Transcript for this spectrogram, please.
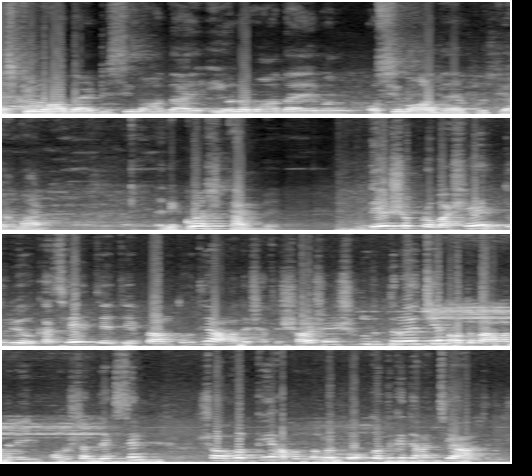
এসপি মহোদয়, ডিসি মহোদয় ইউনো মহোদয় এবং ওসি মহোদয়ের প্রতি আমার রিকোয়েস্ট থাকবে। দেশ ও প্রবাসে দূরে ও কাছে যে যে প্রান্ত হতে আমাদের সাথে সরাসরি সংযুক্ত রয়েছেন অথবা আমাদের এই অনুষ্ঠান দেখছেন, সকলকে আপন বাংলার পক্ষ থেকে জানাচ্ছি আন্তরিক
